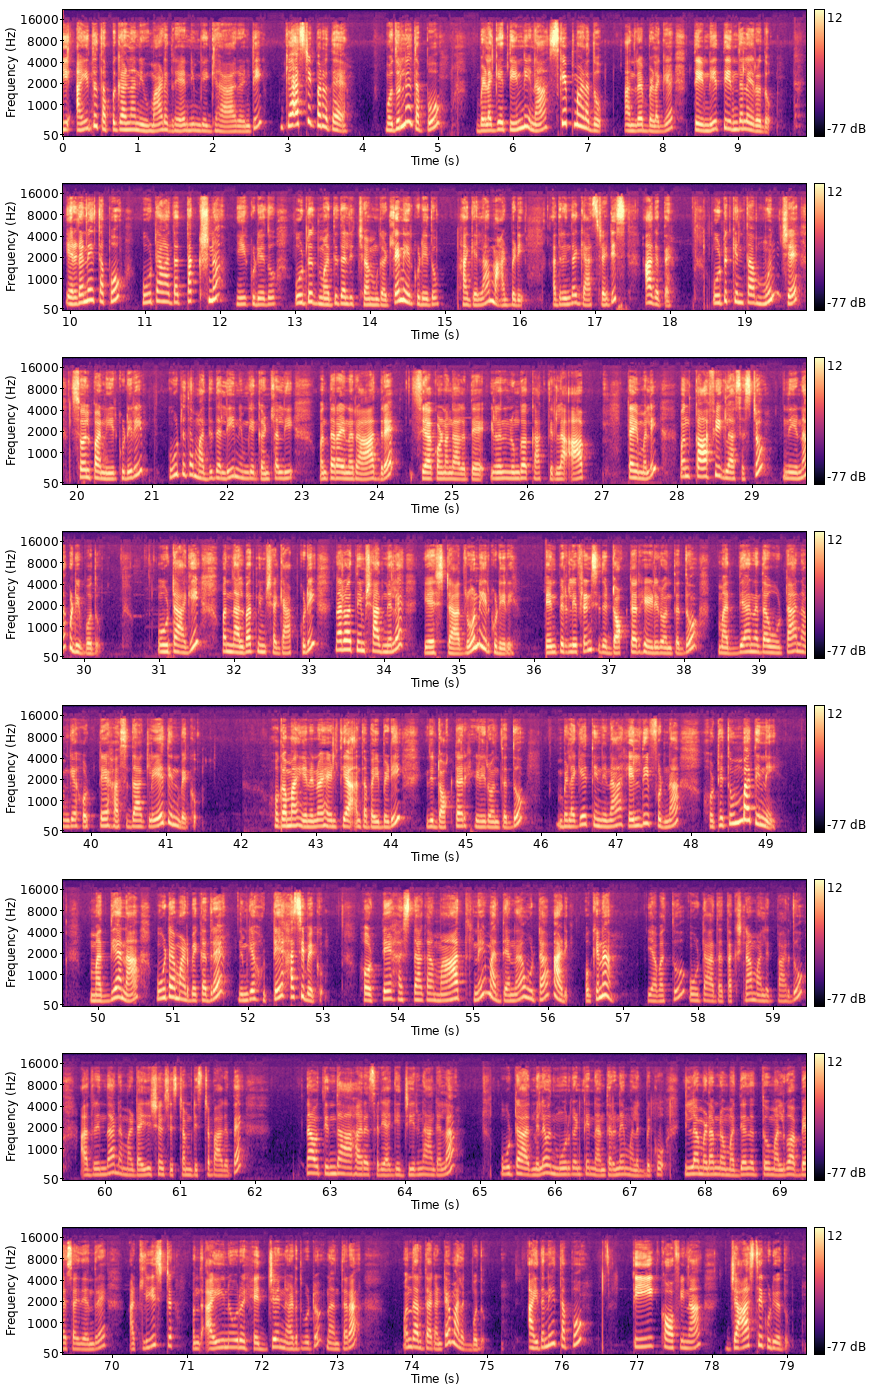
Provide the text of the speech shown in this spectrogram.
ಈ ಐದು ತಪ್ಪುಗಳನ್ನ ನೀವು ಮಾಡಿದ್ರೆ ನಿಮಗೆ ಗ್ಯಾರಂಟಿ ಗ್ಯಾಸ್ಟ್ರಿಕ್ ಬರುತ್ತೆ. ಮೊದಲನೇ ತಪ್ಪು ಬೆಳಗ್ಗೆ ತಿಂಡಿನ ಸ್ಕಿಪ್ ಮಾಡೋದು, ಅಂದರೆ ಬೆಳಗ್ಗೆ ತಿಂಡಿ ತಿಂದಲೇ ಇರೋದು. ಎರಡನೇ ತಪ್ಪು ಊಟ ಆದ ತಕ್ಷಣ ನೀರು ಕುಡಿಯೋದು, ಊಟದ ಮಧ್ಯದಲ್ಲಿ ಚಮ್ಗಟ್ಟಲೆ ನೀರು ಕುಡಿಯೋದು, ಹಾಗೆಲ್ಲ ಮಾಡಬೇಡಿ. ಅದರಿಂದ ಗ್ಯಾಸ್ಟ್ರೈಟಿಸ್ ಆಗುತ್ತೆ. ಊಟಕ್ಕಿಂತ ಮುಂಚೆ ಸ್ವಲ್ಪ ನೀರು ಕುಡೀರಿ. ಊಟದ ಮಧ್ಯದಲ್ಲಿ ನಿಮಗೆ ಗಂಟಲಲ್ಲಿ ಒಂಥರ ಏನಾರು ಆದರೆ ಸಿಗಾಕೊಂಡಂಗೆ ಆಗುತ್ತೆ ಇಲ್ಲಾಂದ್ರೆ ನುಂಗೋಕ್ಕಾಗ್ತಿರಲ್ಲ ಆ ಟೈಮಲ್ಲಿ ಒಂದು ಕಾಫಿ ಗ್ಲಾಸಷ್ಟು ನೀರನ್ನ ಕುಡಿಬೋದು. ಊಟ ಆಗಿ ಒಂದು ನಲ್ವತ್ತು ನಿಮಿಷ ಗ್ಯಾಪ್ ಕುಡಿ, ನಲ್ವತ್ತು ನಿಮಿಷ ಆದಮೇಲೆ ಎಷ್ಟಾದರೂ ನೀರು ಕುಡೀರಿ. ನೆನಪಿರಲಿ ಫ್ರೆಂಡ್ಸ್ ಇದು ಡಾಕ್ಟರ್ ಹೇಳಿರುವಂಥದ್ದು ಮಧ್ಯಾಹ್ನದ ಊಟ ನಮಗೆ ಹೊಟ್ಟೆ ಹಸಿದಾಗಲೇ ತಿನ್ನಬೇಕು ಹೋಗಮ್ಮ, ಏನೇನೋ ಹೇಳ್ತೀಯಾ ಅಂತ ಬೈಬೇಡಿ. ಇದು ಡಾಕ್ಟರ್ ಹೇಳಿರುವಂಥದ್ದು ಬೆಳಗ್ಗೆ ತಿಂಡಿನ ಹೆಲ್ದಿ ಫುಡ್ನ ಹೊಟ್ಟೆ ತುಂಬ ತಿನ್ನಿ. ಮಧ್ಯಾಹ್ನ ಊಟ ಮಾಡಬೇಕಾದ್ರೆ ನಿಮಗೆ ಹೊಟ್ಟೆ ಹಸಿಬೇಕು. ಹೊಟ್ಟೆ ಹಸಿದಾಗ ಮಾತ್ರ ಮಧ್ಯಾಹ್ನ ಊಟ ಮಾಡಿ, ಓಕೆನಾ? ಯಾವತ್ತೂ ಊಟ ಆದ ತಕ್ಷಣ ಮಲಗಬಾರ್ದು. ಅದರಿಂದ ನಮ್ಮ ಡೈಜೆಷನ್ ಸಿಸ್ಟಮ್ ಡಿಸ್ಟರ್ಬ್ ಆಗುತ್ತೆ. ನಾವು ತಿಂದ ಆಹಾರ ಸರಿಯಾಗಿ ಜೀರ್ಣ ಆಗಲ್ಲ. ಊಟ ಆದಮೇಲೆ ಒಂದು ಮೂರು ಗಂಟೆ ನಂತರನೇ ಮಲಗಬೇಕು. ಇಲ್ಲ ಮೇಡಮ್ ನಾವು ಮಧ್ಯಾಹ್ನ ಮಲಗೋ ಅಭ್ಯಾಸ ಇದೆ ಅಂದರೆ ಅಟ್ಲೀಸ್ಟ್ ಒಂದು ಐನೂರು ಹೆಜ್ಜೆ ನಡೆದ್ಬಿಟ್ಟು ನಂತರ ಒಂದು ಅರ್ಧ ಗಂಟೆ ಮಲಗ್ಬೋದು. ಐದನೇ ತಪ್ಪು, ಟೀ, ಕಾಫಿನ ಜಾಸ್ತಿ ಕುಡಿಯೋದು.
